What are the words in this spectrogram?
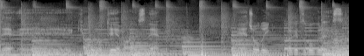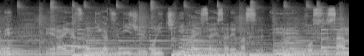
で、えー、今日のテーマはですね、えー、ちょうど1ヶ月後ぐらいですかね。えー、来月の2月25日に開催されます、えー、コスさん、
